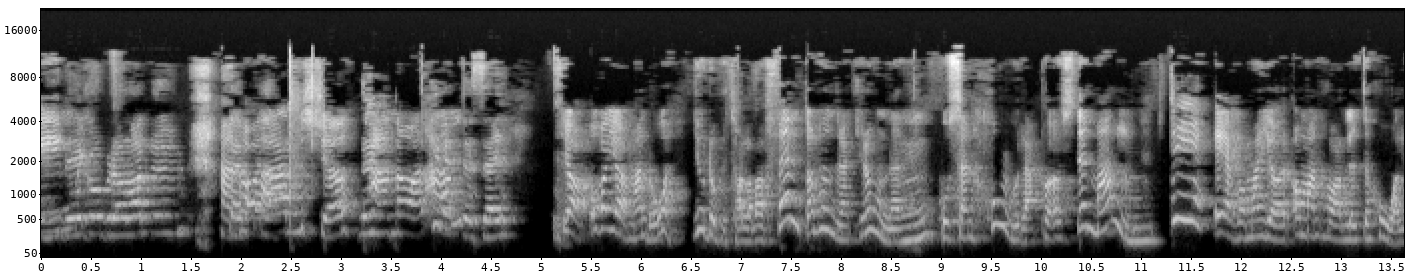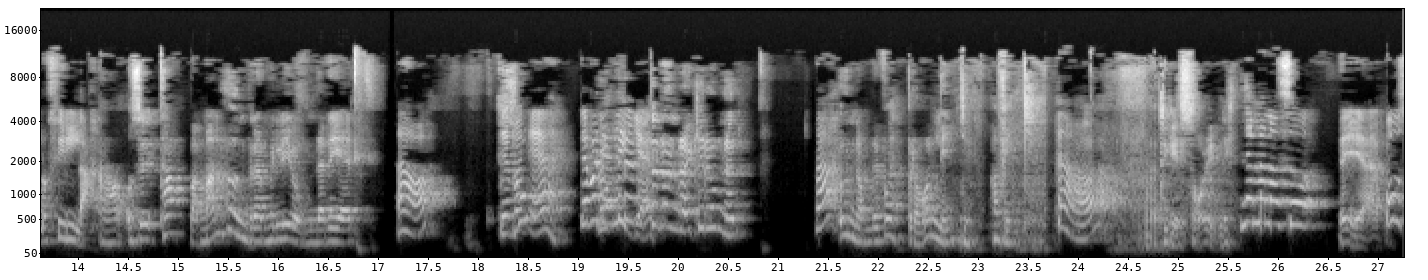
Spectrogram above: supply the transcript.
in. Det går bra nu. Han Sen har lammkött. Han har allt. Sig. Ja, och vad gör man då? Jo, då betalar man 1500 kronor Mm. hos en hora på Östermalm. Det är vad man gör om man har lite hål att fylla. Ja, och så tappar man 100 miljoner i ett. Ja, det var Så. det. Det var det ligger. 1500 kronor. Va? Undrar om det var ett bra ligg han fick. Ja. Jag tycker det är sorgligt. Nej men alltså, Det är och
